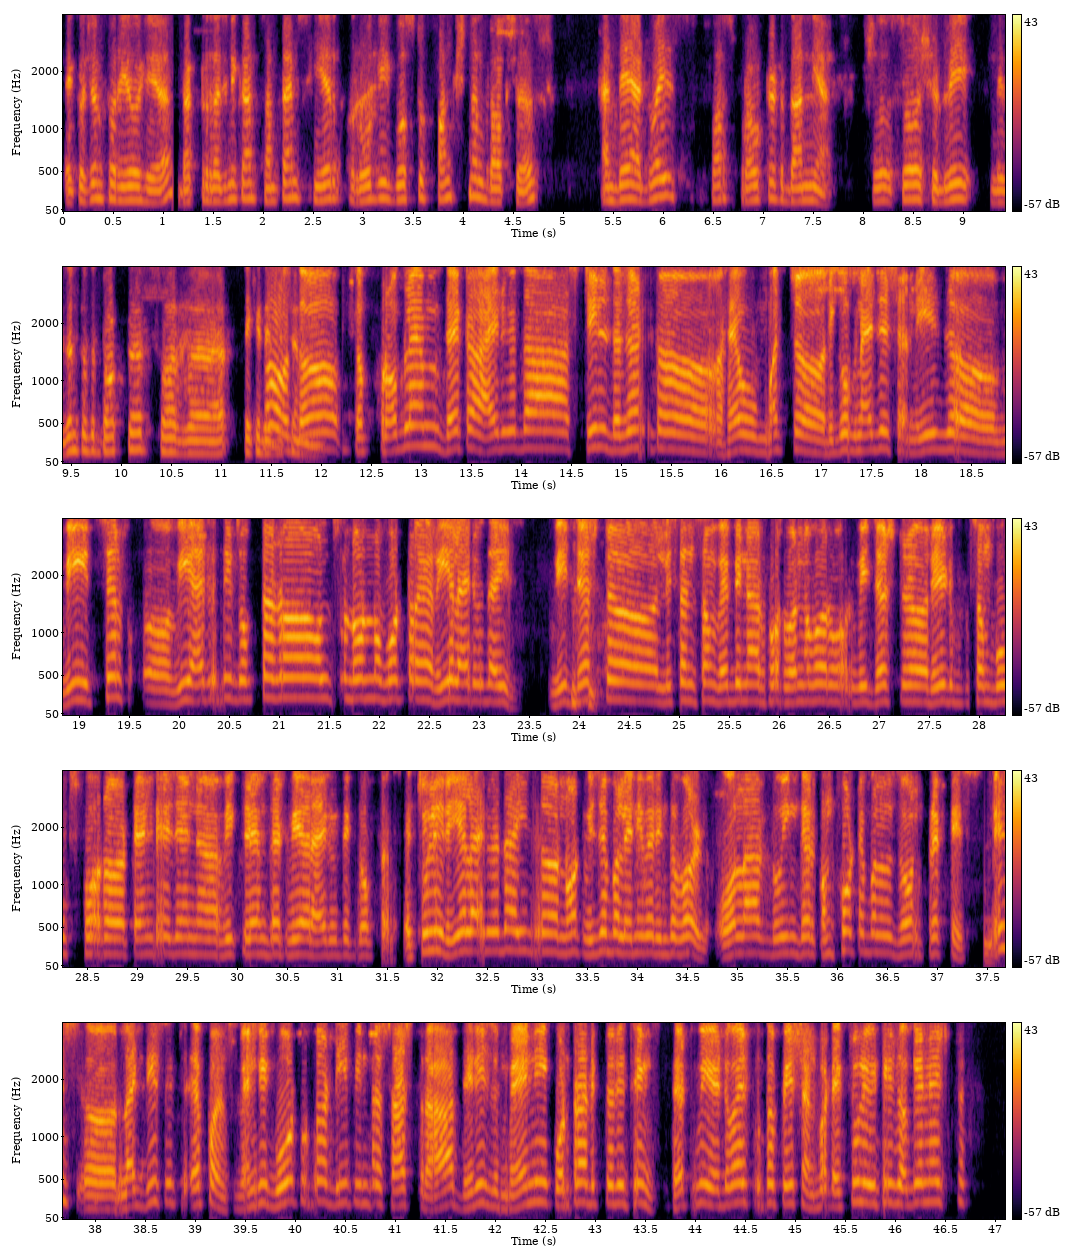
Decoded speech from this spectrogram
a question for you here. Dr. Rajnikant sometimes here Rogi goes to functional doctors and they advise for sprouted dhanya. So, so should we listen to the doctors or uh, take a No, decision? the the problem that uh, Ayurveda still doesn't uh, have much uh, recognition is uh, we itself, uh, we Ayurvedic doctor uh, also don't know what uh, real Ayurveda is. We just uh, listen some webinar for one hour or we just uh, read some books for uh, 10 days and uh, we claim that we are Ayurvedic doctors. Actually, real Ayurveda is uh, not visible anywhere in the world. All are doing their comfortable zone practice. Means uh, like this it happens. When we go to the deep in the Shastra, there is many contradictory things that we advise to the patient, but actually it is against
